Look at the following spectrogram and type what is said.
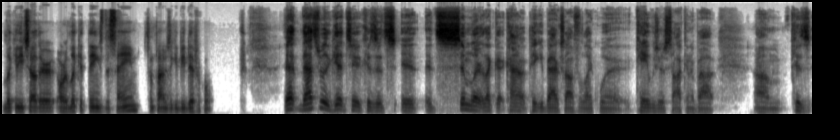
look at each other or look at things the same, sometimes it can be difficult. That that's really good too, because it's it it's similar, like it kind of piggybacks off of like what Kay was just talking about. Um, because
